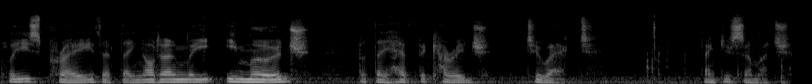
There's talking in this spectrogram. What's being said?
please pray that they not only emerge, but they have the courage to act. Thank you so much.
